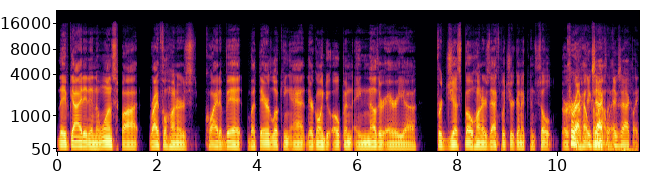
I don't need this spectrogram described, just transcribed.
they've guided in the one spot rifle hunters quite a bit, but they're looking at they're going to open another area for just bow hunters. That's what you're going to consult or, or Correct, help exactly, them out with. exactly.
